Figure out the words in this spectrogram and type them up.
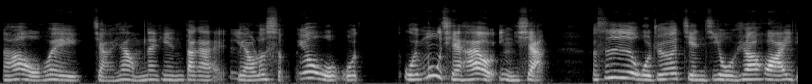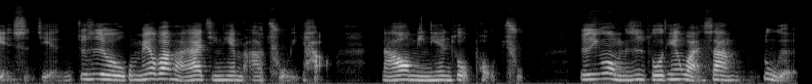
然后我会讲一下我们那天大概聊了什么，因为我我我目前还有印象，可是我觉得剪辑我需要花一点时间，就是我没有办法在今天把它处理好。然后明天做 po 出，就是因为我们是昨天晚上录的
